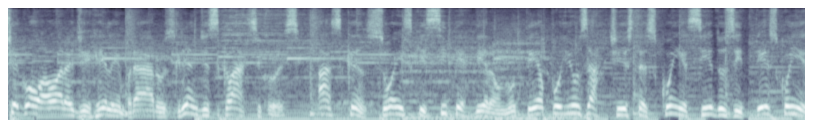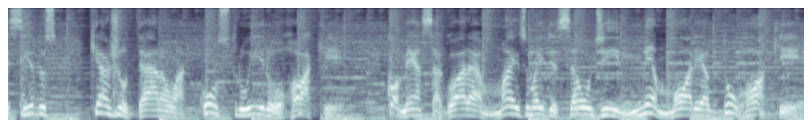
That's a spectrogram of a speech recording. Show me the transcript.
Chegou a hora de relembrar os grandes clássicos, as canções que se perderam no tempo e os artistas conhecidos e desconhecidos que ajudaram a construir o rock. Começa agora mais uma edição de Memória do Rock.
